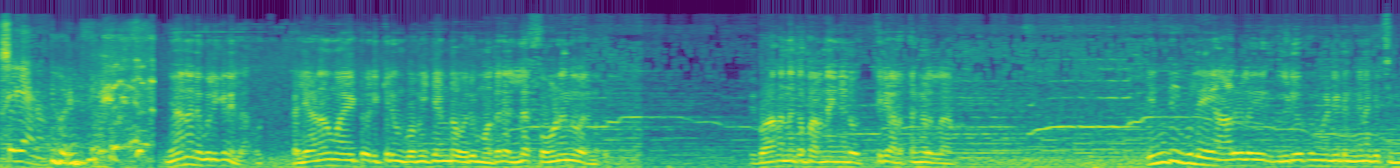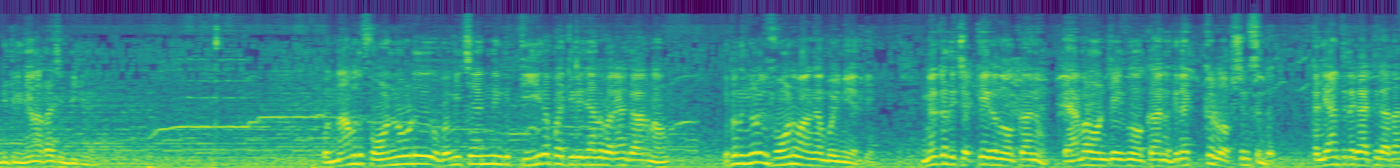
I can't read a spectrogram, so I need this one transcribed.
ശരിയാണോ? ഞാൻ അനുകൂലിക്കണില്ല. കല്യാണവുമായിട്ട് ഒരിക്കലും ഉപമിക്കേണ്ട ഒരു മുതലല്ല ഫോൺ എന്ന് പറയുന്നത്. വിവാഹം എന്നൊക്കെ പറഞ്ഞു കഴിഞ്ഞാൽ ഒത്തിരി അർത്ഥങ്ങളുള്ളതാണ്. എന്തില്ലേ ആളുകൾ വീഡിയോക്ക് വേണ്ടിയിട്ട് ഇങ്ങനെയൊക്കെ ചിന്തിക്കുന്നു? ഞാൻ അതാ ചിന്തിക്കുന്നത്. ഒന്നാമത് ഫോണിനോട് ഉപമിച്ചതിന് എനിക്ക് തീരെ പറ്റിയില്ല എന്ന് പറയാൻ കാരണം ഇപ്പൊ നിങ്ങളൊരു ഫോൺ വാങ്ങാൻ പോയി വിചാരിക്കും. നിങ്ങൾക്കത് ചെക്ക് ചെയ്ത് നോക്കാനും ക്യാമറ ഓൺ ചെയ്ത് നോക്കാനും ഇതിനൊക്കെ ഉള്ള ഓപ്ഷൻസ് ഉണ്ട്. കല്യാണത്തിന്റെ കാര്യത്തിൽ അതാ.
